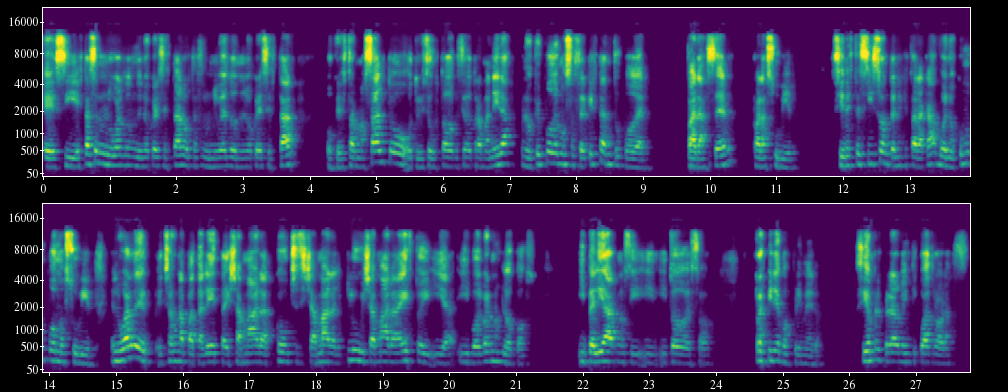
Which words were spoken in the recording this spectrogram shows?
Que si estás en un lugar donde no quieres estar o estás en un nivel donde no quieres estar, o querés estar más alto o te hubiese gustado que sea de otra manera, bueno, ¿qué podemos hacer? ¿Qué está en tu poder para hacer, para subir? Si en este season tenés que estar acá, bueno, ¿cómo podemos subir? En lugar de echar una pataleta y llamar a coaches y llamar al club y llamar a esto y, y, volvernos locos y pelearnos y, y todo eso, respiremos primero. Siempre esperar 24 horas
